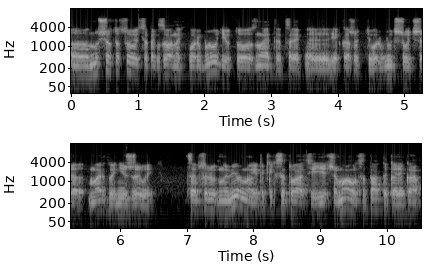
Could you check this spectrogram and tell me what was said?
Е, Ну, що стосується так званих верблюдів, то знаєте, це е, як кажуть, верблюд швидше мертвий ніж живий. Це абсолютно вірно, і таких ситуацій є чимало. Це тактика, яка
